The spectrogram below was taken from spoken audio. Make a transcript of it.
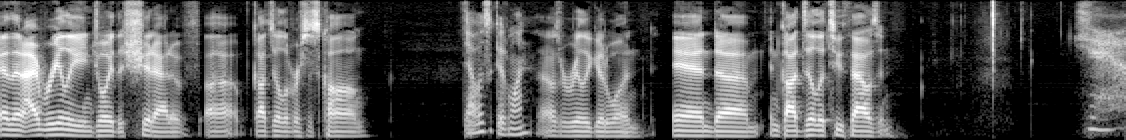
and then I really enjoyed the shit out of uh, Godzilla versus Kong. That was a good one. That was a really good one. And um, and Godzilla 2000. Yeah,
